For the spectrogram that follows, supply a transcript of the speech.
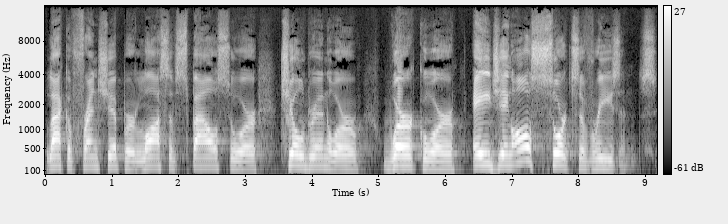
lack of friendship or loss of spouse or children or work or aging, all sorts of reasons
